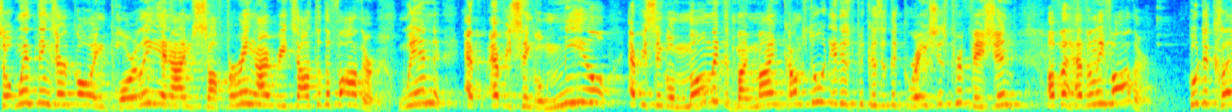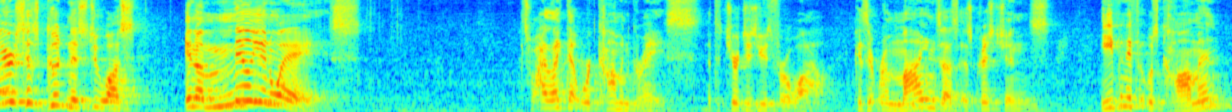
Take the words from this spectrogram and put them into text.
So when things are going poorly and I'm suffering, I reach out to the Father. When every single meal, every single moment, if my mind comes to it, it is because of the gracious provision of a Heavenly Father who declares His goodness to us in a million ways. That's why I like that word common grace that the church has used for a while, because it reminds us as Christians, even if it was common,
